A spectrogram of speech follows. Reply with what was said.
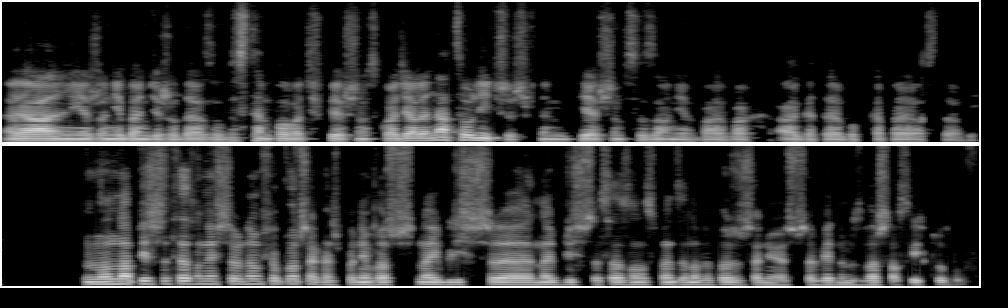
realnie, że nie będziesz od razu występować w pierwszym składzie, ale na co liczysz w tym pierwszym sezonie w barwach AGT KPR Ostrowi? No na pierwszy sezon jeszcze będę musiał poczekać, ponieważ najbliższy, najbliższy sezon spędzę na wypożyczeniu jeszcze w jednym z warszawskich klubów.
